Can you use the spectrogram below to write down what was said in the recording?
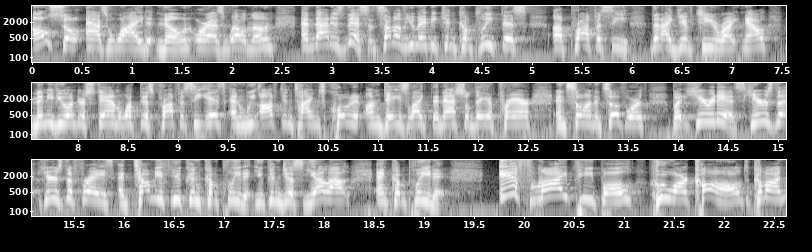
also as wide known or as well known, and that is this. And some of you maybe can complete this uh, prophecy that I give to you right now. Many of you understand what this prophecy is, and we oftentimes quote it on days like the National Day of Prayer and so on and so forth forth. But here it is. Here's the here's the phrase, and tell me if you can complete it. You can just yell out and complete it. If my people who are called, come on,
